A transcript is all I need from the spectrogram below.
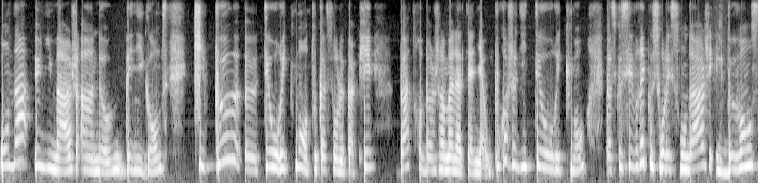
on a une image à un homme, Benny Gantz, qui peut théoriquement, en tout cas sur le papier, battre Benjamin Netanyahu. Pourquoi je dis théoriquement? Parce que c'est vrai que sur les sondages, il devance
